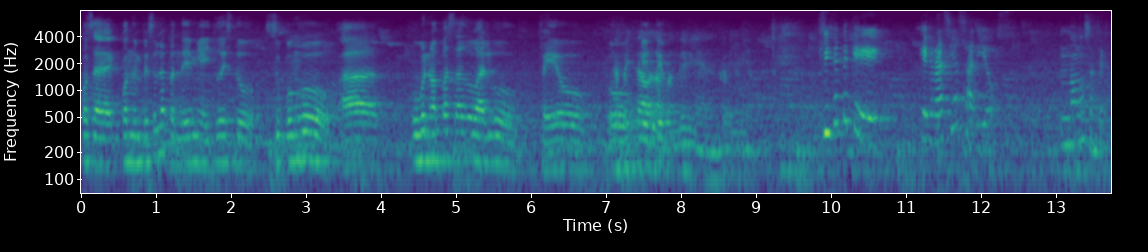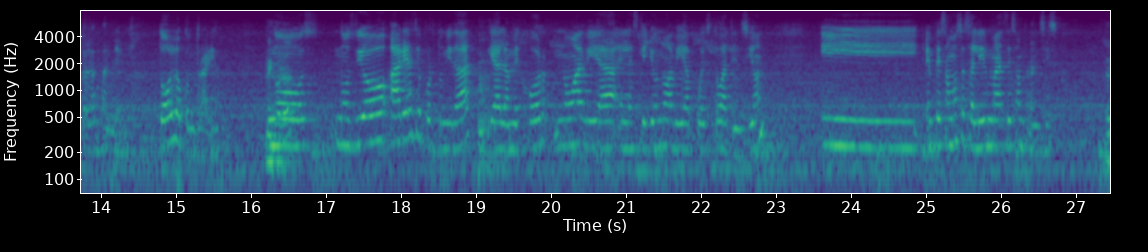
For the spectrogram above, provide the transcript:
o sea, cuando empezó la pandemia y todo esto, supongo, ha, o bueno, ha pasado algo feo ¿Qué o ha afectado que la te- pandemia, cariño mío? Fíjate que, que gracias a Dios no nos afectó la pandemia, todo lo contrario. Nos, nos dio áreas de oportunidad que a lo mejor no había, en las que yo no había puesto atención y empezamos a salir más de San Francisco. Ok.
